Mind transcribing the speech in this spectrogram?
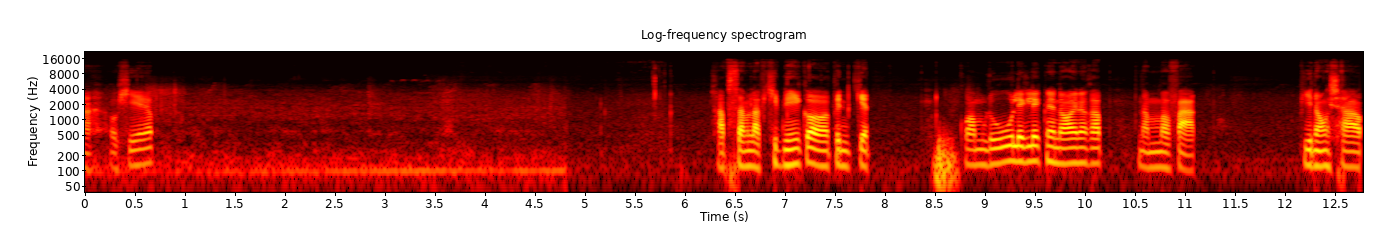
อะ โอเคครับ ครับสำหรับคลิปนี้ก็เป็นเกร็ด ความรู้เล็กๆ น้อยๆนะครับนำมาฝากพี่น้องชาว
